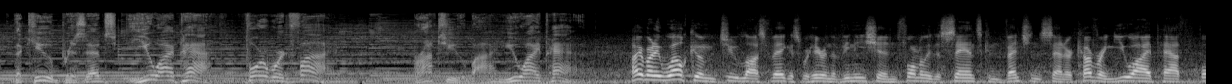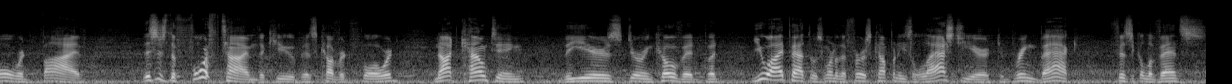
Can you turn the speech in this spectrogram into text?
theCUBE presents UiPath Forward 5. Brought to you by UiPath. Hi everybody, welcome to Las Vegas. We're here in the Venetian, formerly the Sands Convention Center, covering UiPath Forward 5. This is the fourth time theCUBE has covered Forward, not counting the years during COVID, but UiPath was one of the first companies last year to bring back physical events.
